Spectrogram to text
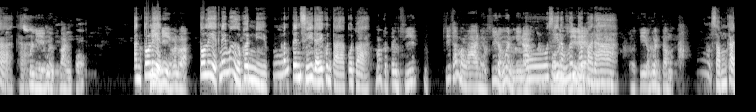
ค่ะ ค่ะ มันดีมือขึ้นมาในฟองอันตัวเลนี่ขนี่มันว่าตัวเลขในมือเพิ่นนี่ มันเป็นสีใดคุณตากดว่า มันก็เป็นสีสีธรรมดาเนี่ยสีน้ำเงินนี่นะโอ้สีน้ำเงินธรรมดาเออสีน้ำเงินธรรมดาสำคัญ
